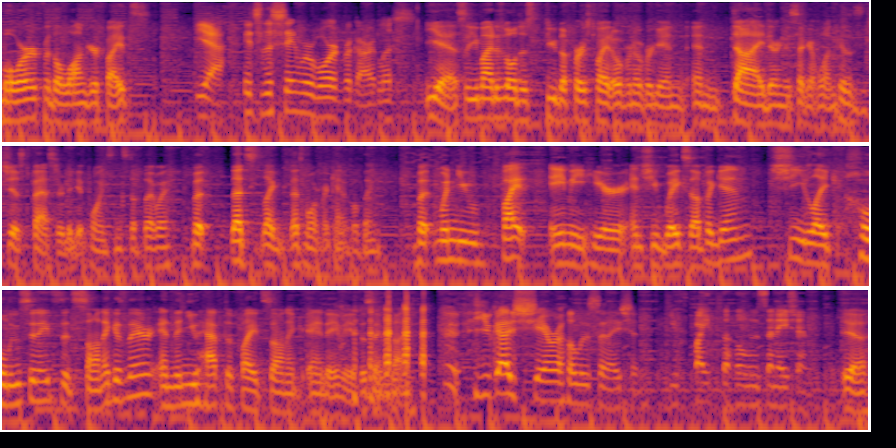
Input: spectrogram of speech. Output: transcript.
more for the longer fights. Yeah it's the same reward regardless Yeah, so you might as well just do the first fight over and over again and die during the second one because it's just faster to get points and stuff that way. But that's like that's more of a mechanical thing. But when you fight Amy here and she wakes up again, she like hallucinates that Sonic is there, and then you have to fight Sonic and Amy at the same time. you guys share a hallucination. You fight the hallucination. Yeah.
